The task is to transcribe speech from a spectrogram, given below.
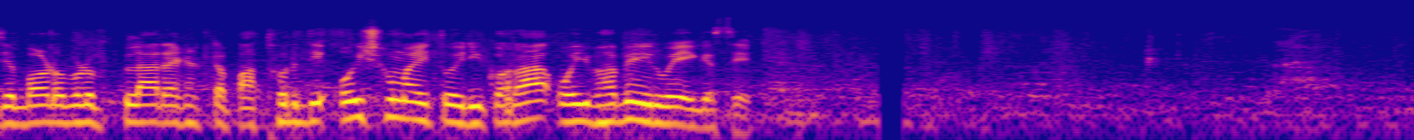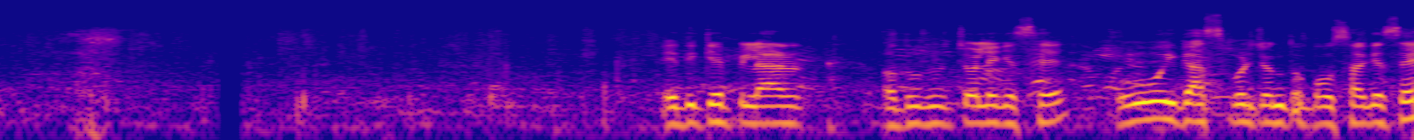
যে বড় বড় প্লার, এক একটা পাথর দিয়ে ওই সময় তৈরি করা ওইভাবেই রয়ে গেছে। এদিকে পিলার অতদূর চলে গেছে, ওই গাছ পর্যন্ত পৌঁছা গেছে।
